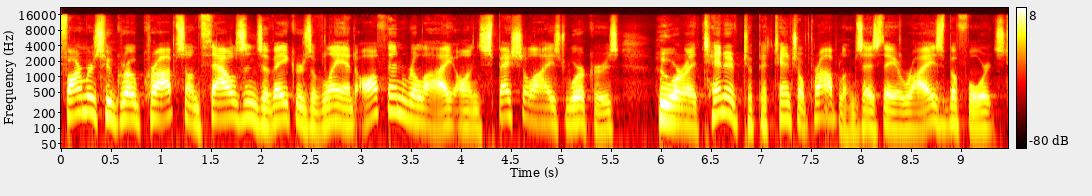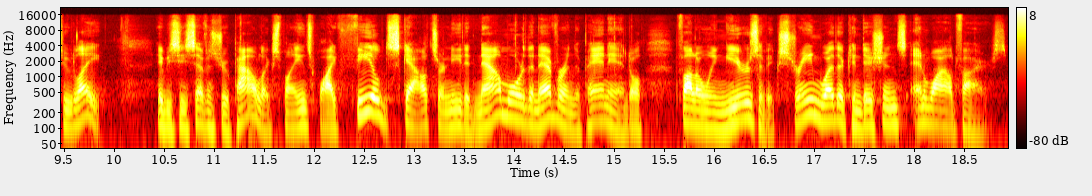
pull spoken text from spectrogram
Farmers who grow crops on thousands of acres of land often rely on specialized workers who are attentive to potential problems as they arise before it's too late. ABC 7's Drew Powell explains why field scouts are needed now more than ever in the Panhandle following years of extreme weather conditions and wildfires.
